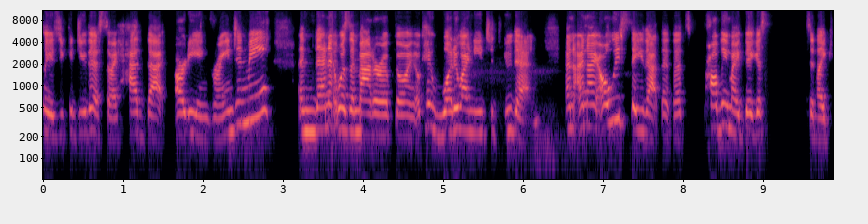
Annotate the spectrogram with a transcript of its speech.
plays, you can do this. So I had that already ingrained in me. And then it was a matter of going, okay, what do I need to do then? And and I always say that that that's probably my biggest like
